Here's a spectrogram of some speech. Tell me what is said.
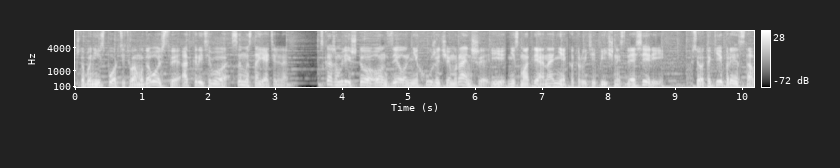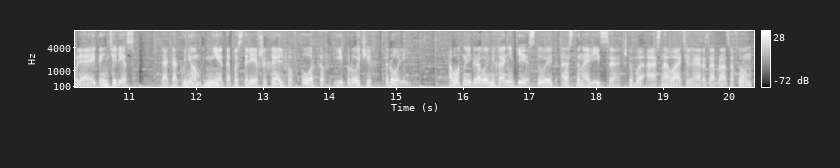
Чтобы не испортить вам удовольствие, открыть его самостоятельно. Скажем лишь, что он сделан не хуже, чем раньше, и, несмотря на некоторую типичность для серии, все-таки представляет интерес, так как в нем нет опостылевших эльфов, орков и прочих троллей. А вот на игровой механике стоит остановиться, чтобы основательно разобраться в том,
